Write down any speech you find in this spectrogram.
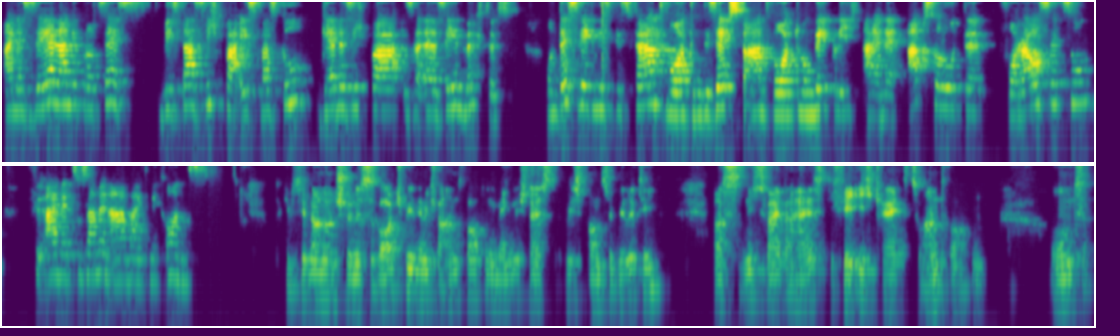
ein sehr langer Prozess, bis das sichtbar ist, was du gerne sichtbar äh, sehen möchtest. Und deswegen ist die Verantwortung, die Selbstverantwortung wirklich eine absolute Voraussetzung für eine Zusammenarbeit mit uns. Da gibt es hier noch ein schönes Wortspiel, nämlich Verantwortung im Englischen heißt Responsibility, was nichts weiter heißt, die Fähigkeit zu antworten. Und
